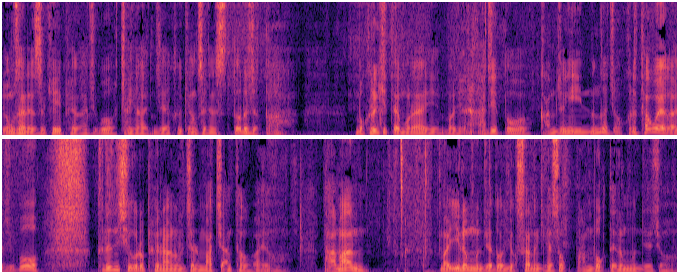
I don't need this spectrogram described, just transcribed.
용산에서 개입해 가지고 자기가 이제 그 경선에서 떨어졌다. 뭐 그렇기 때문에 뭐 여러 가지 또 감정이 있는 거죠. 그렇다고 해 가지고 그런 식으로 표현하는 건 저는 맞지 않다고 봐요. 다만 막 이런 문제도 역사는 계속 반복되는 문제죠.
